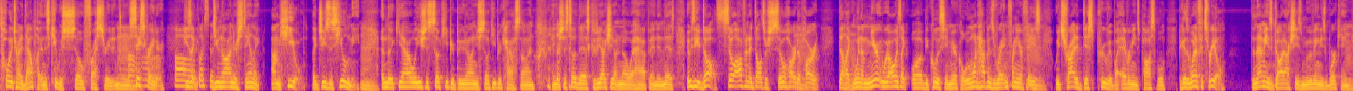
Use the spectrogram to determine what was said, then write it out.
totally trying to downplay, it. and this kid was so frustrated. And Sixth grader, he's like, "Do you not understand? Like, I'm healed. Like Jesus healed me." Mm. And like, yeah, well, you should still keep your boot on. You still keep your cast on, and you should still this because we actually don't know what happened in this. It was the adults. So often, adults are so hard of mm. heart. That like mm-hmm. when a miracle, we're always like, "Oh, it'd be cool to see a miracle." When one happens right in front of your face, mm. we try to disprove it by every means possible. Because what if it's real? then that means God actually is moving and He's working,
